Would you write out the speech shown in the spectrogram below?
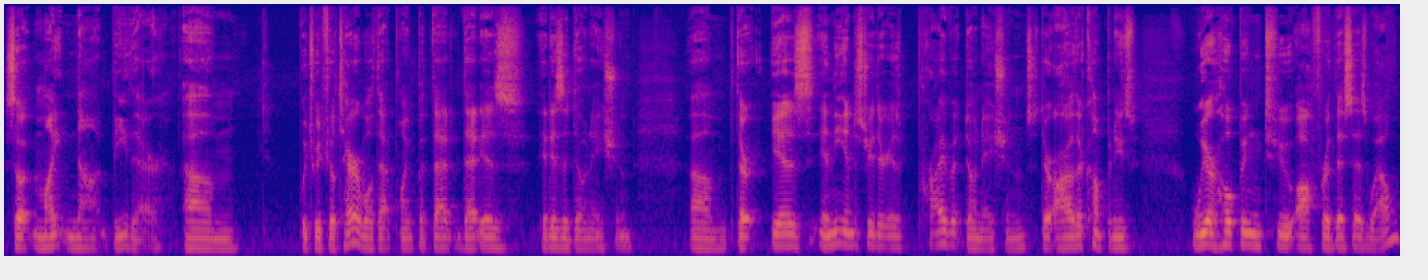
So it might not be there, um, which would feel terrible at that point. But that that is it is a donation. Um, there is in the industry there is private donations. There are other companies. We are hoping to offer this as well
